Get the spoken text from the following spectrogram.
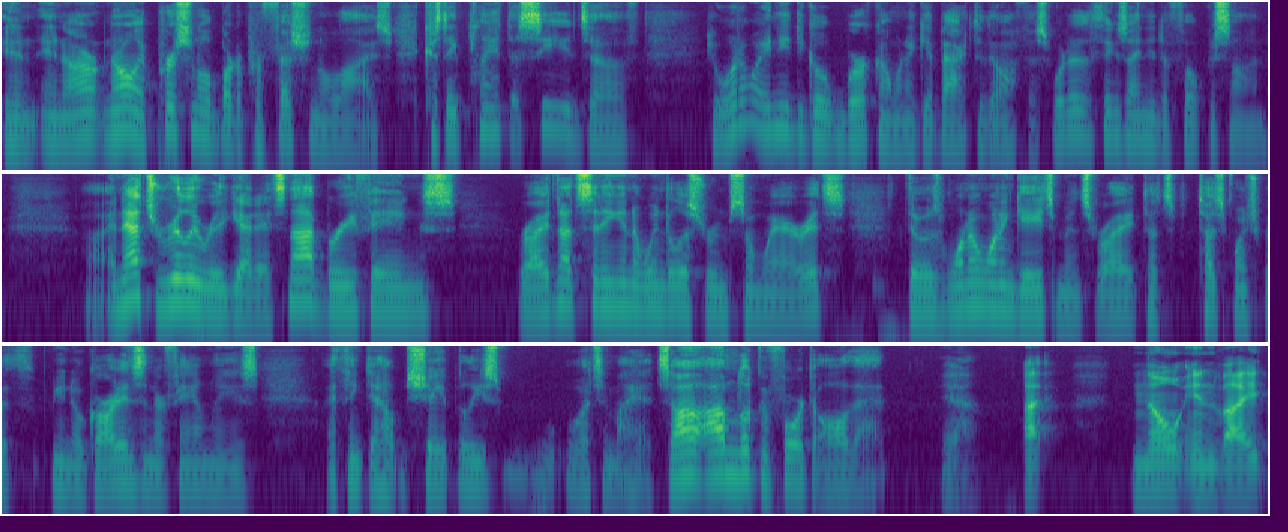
in in our not only personal but our professional lives because they plant the seeds of hey, what do I need to go work on when I get back to the office? What are the things I need to focus on? Uh, and that's really where you get it. It's not briefings, right? It's not sitting in a windowless room somewhere. It's those one-on-one engagements, right? Touch touch points with you know guardians and their families. I think to help shape at least what's in my head. So I'm looking forward to all that. Yeah. I, no invite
